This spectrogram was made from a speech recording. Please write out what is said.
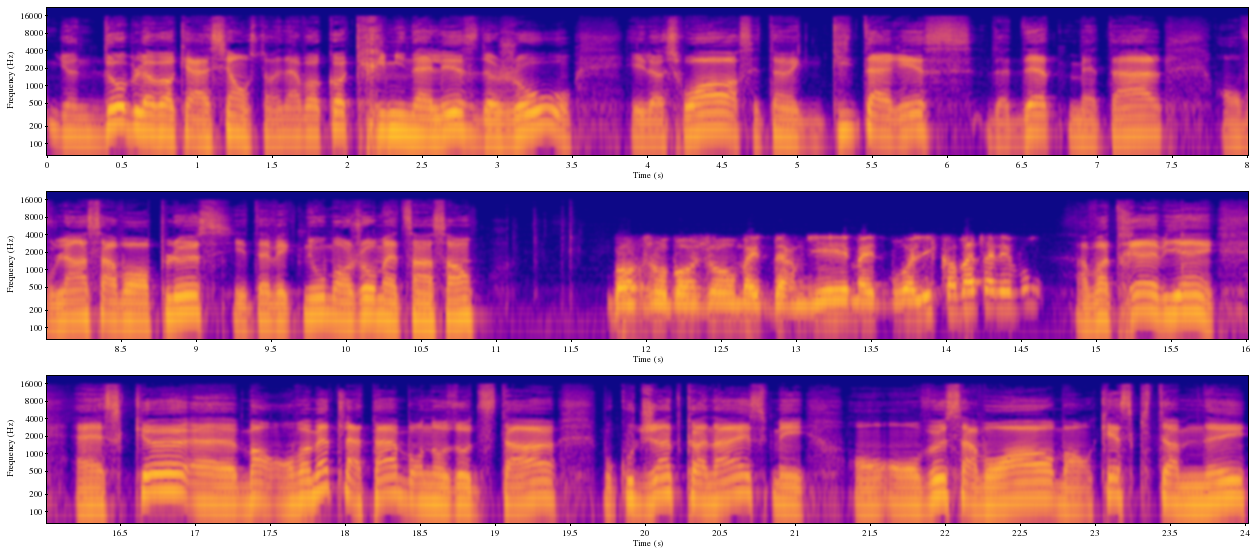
il y a une double vocation. C'est un avocat criminaliste de jour et le soir, c'est un guitariste de death metal. On voulait en savoir plus. Il est avec nous. Bonjour, Maître Sanson. Bonjour, bonjour, Maître Bernier, Maître Boily. Comment allez-vous? Ça va très bien. Est-ce que, euh, bon, on va mettre la table pour nos auditeurs. Beaucoup de gens te connaissent, mais on, veut savoir, bon, qu'est-ce qui t'a mené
